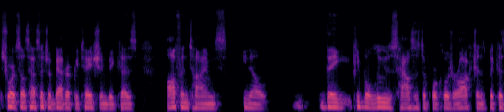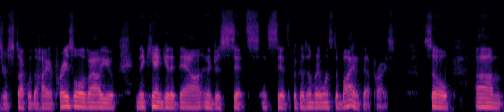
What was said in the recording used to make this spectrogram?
short sales have such a bad reputation because oftentimes, you know, they people lose houses to foreclosure auctions because they're stuck with a high appraisal of value and they can't get it down and it just sits and sits because nobody wants to buy it at that price so um,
